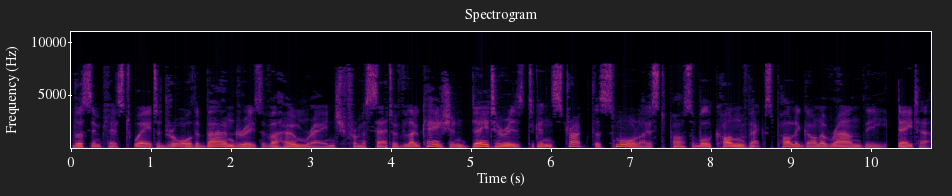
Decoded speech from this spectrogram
The simplest way to draw the boundaries of a home range from a set of location data is to construct the smallest possible convex polygon around the data.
